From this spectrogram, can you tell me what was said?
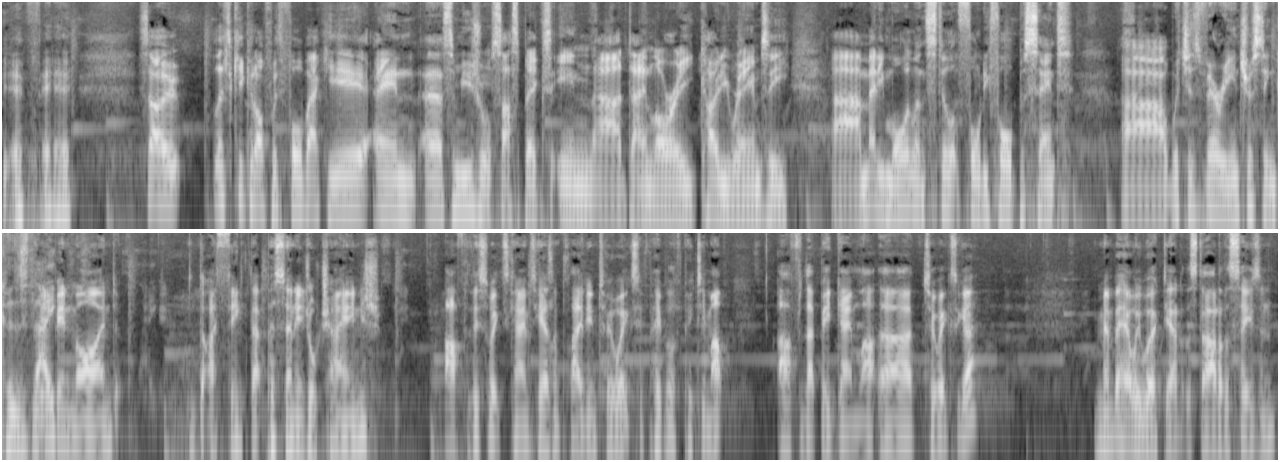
yeah, fair. So let's kick it off with fullback here and uh, some usual suspects in uh, Dane Laurie, Cody Ramsey, uh, Matty Moylan still at forty four percent, uh, which is very interesting because they keep in mind. I think that percentage will change after this week's games. He hasn't played in two weeks. If people have picked him up after that big game uh, two weeks ago, remember how we worked out at the start of the season?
